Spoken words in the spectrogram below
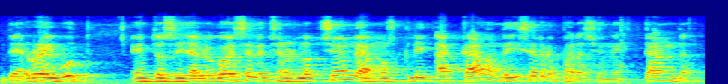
de reboot. Entonces ya luego de seleccionar la opción le damos clic acá donde dice reparación estándar.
